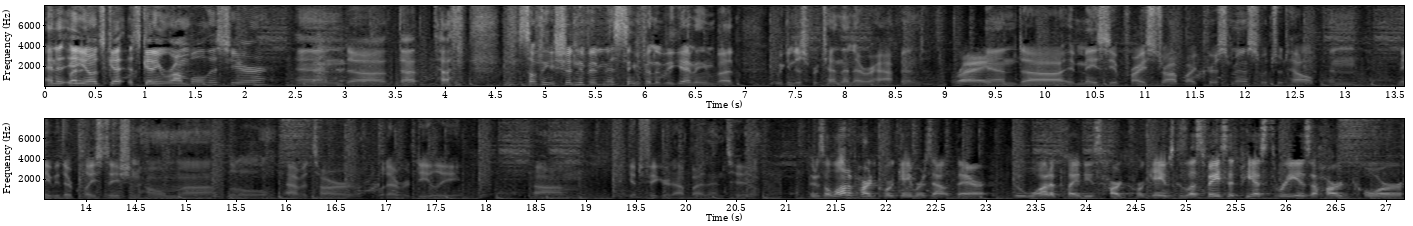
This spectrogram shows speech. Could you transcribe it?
And it, you know it's get it's getting Rumble this year, and uh, that that's something you shouldn't have been missing from the beginning, but we can just pretend that never happened. Right. And uh, it may see a price drop by Christmas, which would help, and maybe their PlayStation Home uh, little avatar, whatever dealy, um, could get figured out by then too. There's a lot of hardcore gamers out there who want to play these hardcore games because let's face it, PS3 is a hardcore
